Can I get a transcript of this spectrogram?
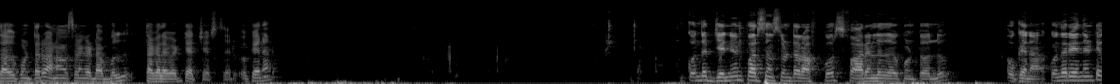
చదువుకుంటారు. అనవసరంగా డబ్బులు తగలబెట్టి వచ్చేస్తారు. ఓకేనా? కొందరు జెన్యున్ పర్సన్స్ ఉంటారు ఆఫ్ కోర్స్ ఫారెన్లో చదువుకుంటే వాళ్ళు ఓకేనా కొందరు ఏంటంటే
